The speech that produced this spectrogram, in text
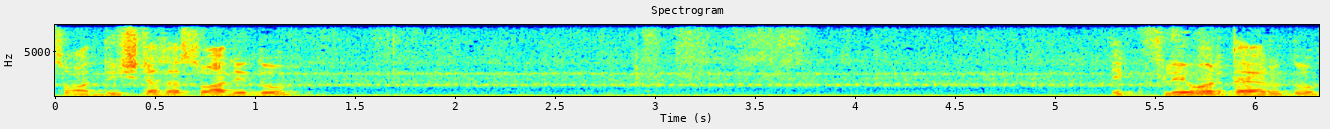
स्वादिष्ट असा स्वाद येतो. एक फ्लेवर तयार होतो.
